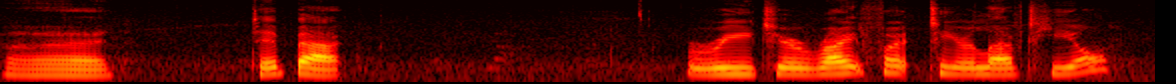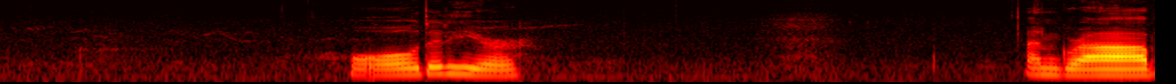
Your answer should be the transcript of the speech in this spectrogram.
Good. Tip back. Reach your right foot to your left heel. Hold it here. And grab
